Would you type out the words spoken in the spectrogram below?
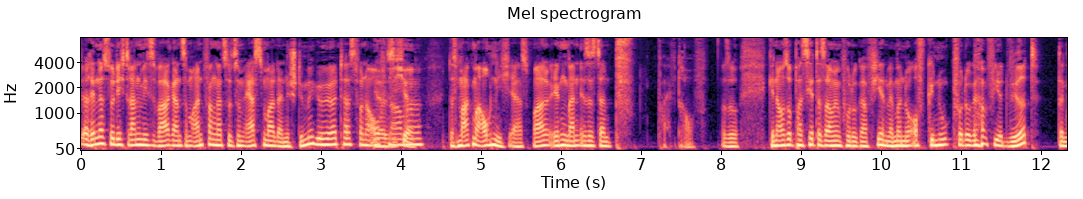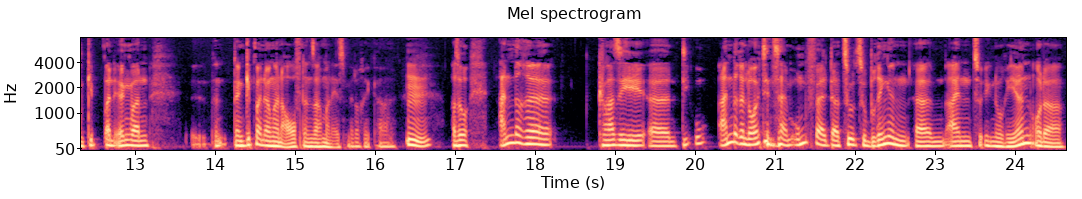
Erinnerst du dich dran, wie es war ganz am Anfang, als du zum ersten Mal deine Stimme gehört hast von der Ja, Aufnahme? sicher. Das mag man auch nicht erstmal. Irgendwann ist es dann pff, pfeif drauf. Also genauso passiert das auch mit dem Fotografieren. Wenn man nur oft genug fotografiert wird, dann gibt man irgendwann, äh, dann, dann gibt man irgendwann auf, dann sagt man, ist mir doch egal. Mhm. Also andere quasi äh, die andere Leute in seinem Umfeld dazu zu bringen, ähm, einen zu ignorieren oder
